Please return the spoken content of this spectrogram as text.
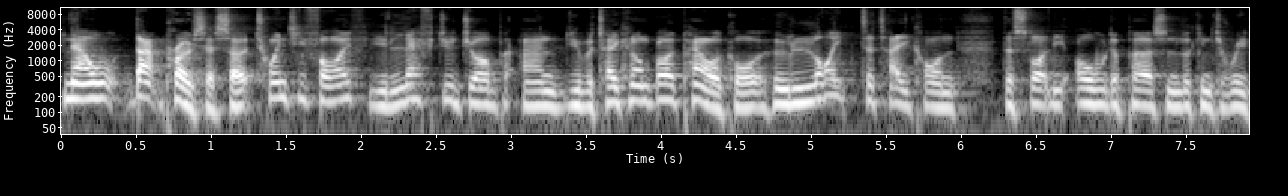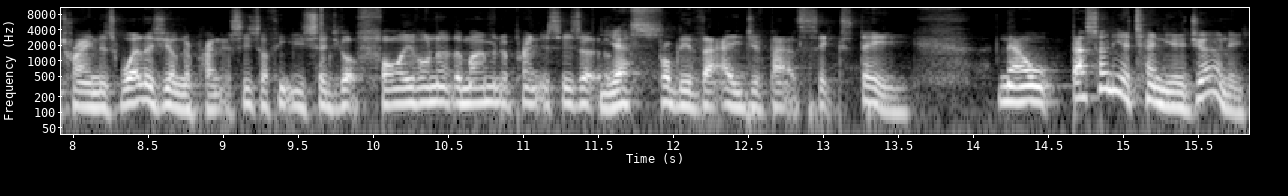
Now, that process, so at 25, you left your job and you were taken on by Powercor, who like to take on the slightly older person looking to retrain as well as young apprentices. I think you said you've got five on at the moment, apprentices, at yes. probably that age of about 16. Now, that's only a 10 year journey,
